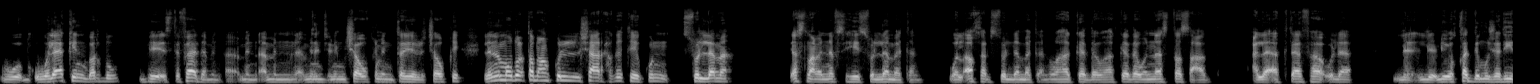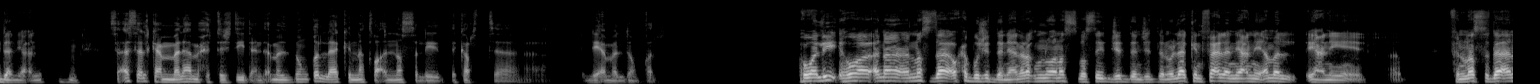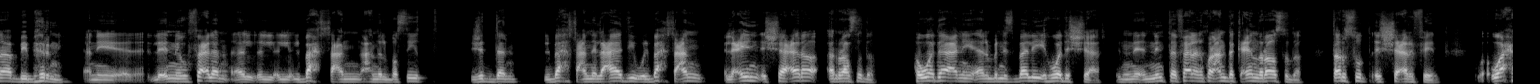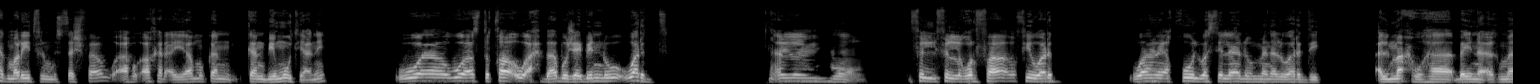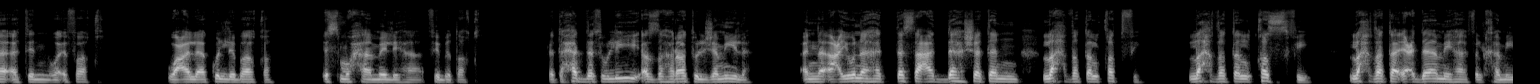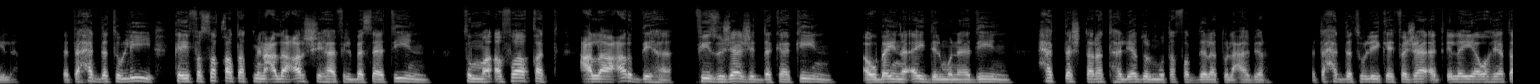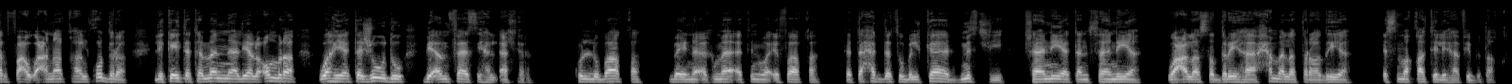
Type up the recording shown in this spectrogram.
ولكن برضو باستفادة من من من من. من شوقي من تجربه شوقي لأن الموضوع طبعا كل شاعر حقيقي يكون سلمة يصنع من نفسه سلمة والآخر سلمة وهكذا وهكذا والناس تصعد على أكتاف هؤلاء ليقدموا جديدا يعني. سأسألك عن ملامح التجديد عند أمل دنقل لكن نقرأ النص اللي ذكرت لأمل دنقل. هو لي هو أنا النص ده أحبه جدا يعني رغم إنه نص بسيط جدا جدا ولكن فعلا يعني أمل يعني في النص ده أنا بيبهرني يعني لأنه فعلا ال- ال- البحث عن عن البسيط جدا البحث عن العادي والبحث عن العين الشاعرة الراصده هو ده يعني أنا بالنسبة لي هو ده الشعر إن إن أنت فعلا يكون عندك عين راصده ترصد الشعر فين. واحد مريض في المستشفى واخر أيامه كان كان بيموت يعني واصدقائه وأحبابه جايبين له ورد. آه، في في الغرفة في ورد ويقول وسلال من الورد. ألمحها بين إغماءة وإفاق وعلى كل باقة اسم حاملها في بطاقة. تتحدث لي الزهرات الجميلة أن أعينها اتسعت دهشة لحظة القطف لحظة القصف لحظة إعدامها في الخميلة. تتحدث لي كيف سقطت من على عرشها في البساتين ثم أفاقت على عرضها في زجاج الدكاكين أو بين أيدي المنادين حتى اشترتها اليد المتفضلة العابرة. تتحدث لي كيف جاءت إلي وهي ترفع أعناقها الخضرة لكي تتمنى لي العمر وهي تجود بأنفاسها الآخرة. كل باقة بين أغماءة وإفاقة تتحدث بالكاد مثلي ثانية ثانية وعلى صدرها حملت راضية اسم قاتلها في بطاقة.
